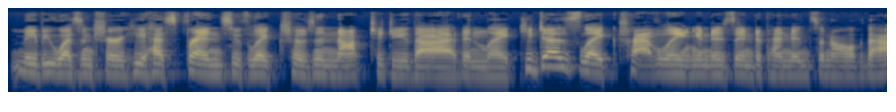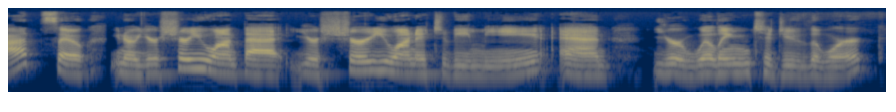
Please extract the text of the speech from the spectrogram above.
maybe wasn't sure. He has friends who've like chosen not to do that. And like he does like traveling and his independence and all of that. So, you know, you're sure you want that. You're sure you want it to be me. And you're willing to do the work.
